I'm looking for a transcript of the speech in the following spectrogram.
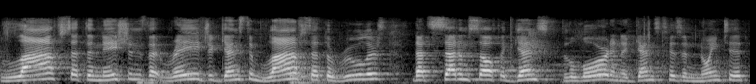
laughs at the nations that rage against him, laughs at the rulers that set himself against the Lord and against his anointed.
